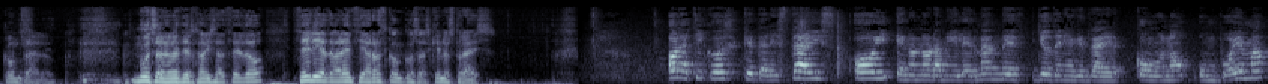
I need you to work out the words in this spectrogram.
cómpralo. Muchas gracias, Javi Salcedo. Celia de Valencia, arroz con cosas, ¿qué nos traes? Hola chicos, ¿qué tal estáis? Hoy, en honor a Miguel Hernández, yo tenía que traer, como no, un poema,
